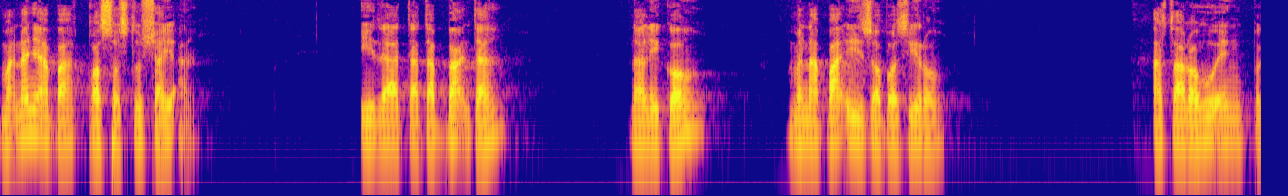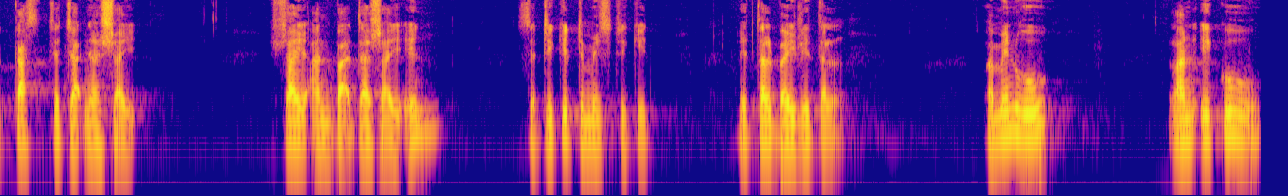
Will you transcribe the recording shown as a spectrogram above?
Maknanya apa? Qasastu syai'a. Idza tatabba'ta naliko menapai sapa sira? Astarahu ing bekas jejaknya syai' syai'an ba'da syai'in, sedikit demi sedikit, little by little. Wa minhu, lan iku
